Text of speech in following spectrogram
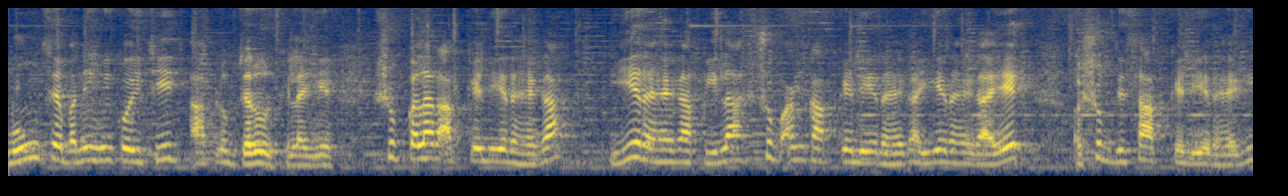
मूंग से बनी हुई कोई चीज़ आप लोग ज़रूर खिलाइए। शुभ कलर आपके लिए रहेगा। ये रहेगा पीला, शुभ अंक आपके लिए रहेगा, ये रहेगा एक, और शुभ दिशा आपके लिए रहेगी,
